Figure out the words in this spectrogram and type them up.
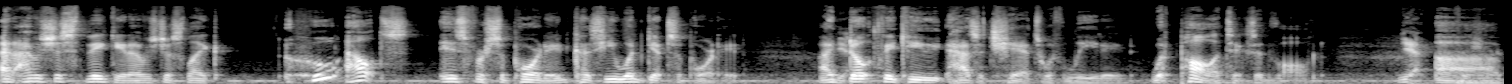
And I was just thinking, I was just like, who else is for supporting? Because he would get supported. I don't think he has a chance with leading, with politics involved. Yeah. Uh, for sure.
